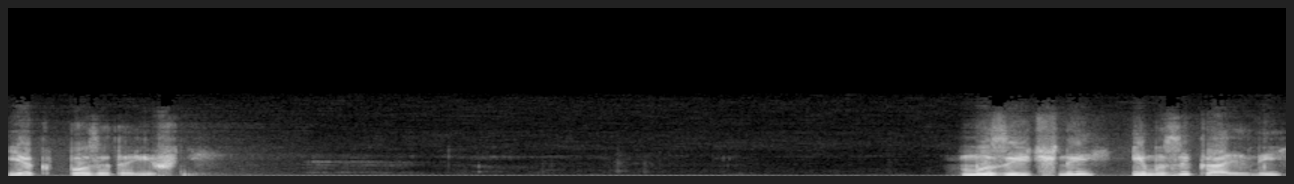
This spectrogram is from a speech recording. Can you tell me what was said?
як позаторішній. Музичний і музикальний.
